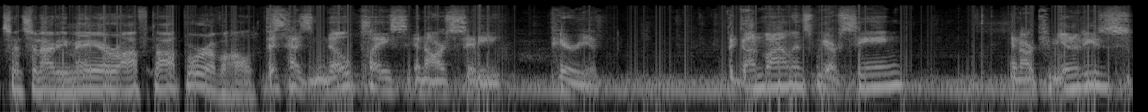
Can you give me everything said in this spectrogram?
Cincinnati Mayor Aftab Pureval. This has no place in our city, period. The gun violence we are seeing in our communities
